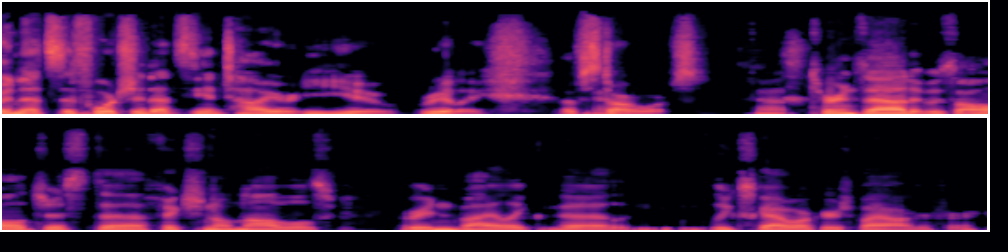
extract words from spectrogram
And that's unfortunately that's the entire EU, really, of Yeah. Star Wars. Uh, turns out it was all just uh, fictional novels written by like uh, Luke Skywalker's biographer.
